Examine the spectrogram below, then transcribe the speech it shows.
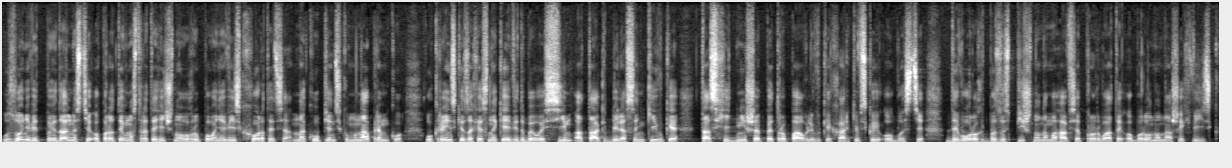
У зоні відповідальності оперативно-стратегічного угруповання військ Хортиця на Куп'янському напрямку українські захисники відбили сім атак біля Сеньківки та східніше Петропавлівки Харківської області, де ворог безуспішно намагався прорвати оборону наших військ.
